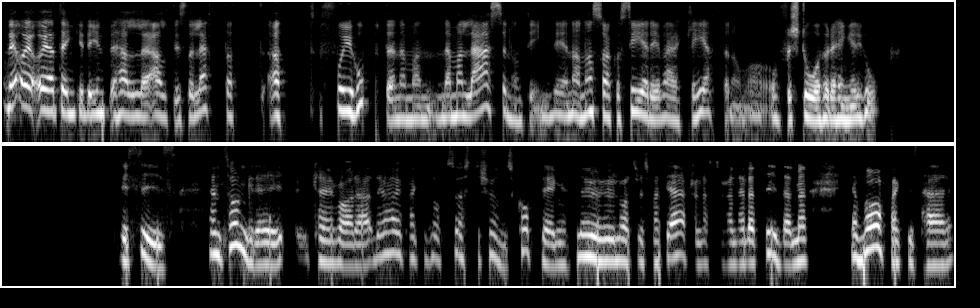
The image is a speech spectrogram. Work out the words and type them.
Nej, och, jag, och jag tänker det är inte heller alltid så lätt att, att få ihop det när man, när man läser någonting. Det är en annan sak att se det i verkligheten och, och förstå hur det hänger ihop. Precis. En sån grej kan ju vara, det har ju faktiskt också Östersundskoppling. Nu låter det som att jag är från Östersund hela tiden, men jag var faktiskt här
